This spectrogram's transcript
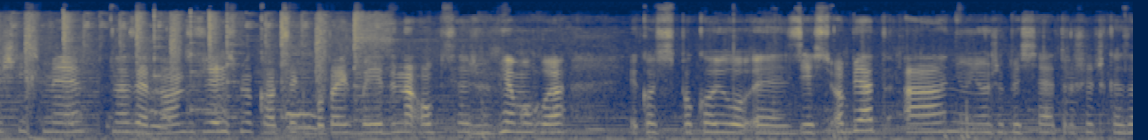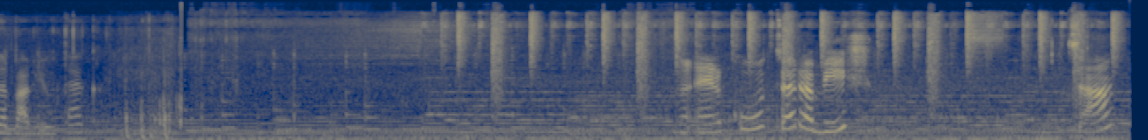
Wyszliśmy na zewnątrz, wzięliśmy kocyk, bo to jakby jedyna opcja, żebym ja mogła jakoś w spokoju y, zjeść obiad, a Niunio, żeby się troszeczkę zabawił, tak? No Elku, co robisz? Co?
